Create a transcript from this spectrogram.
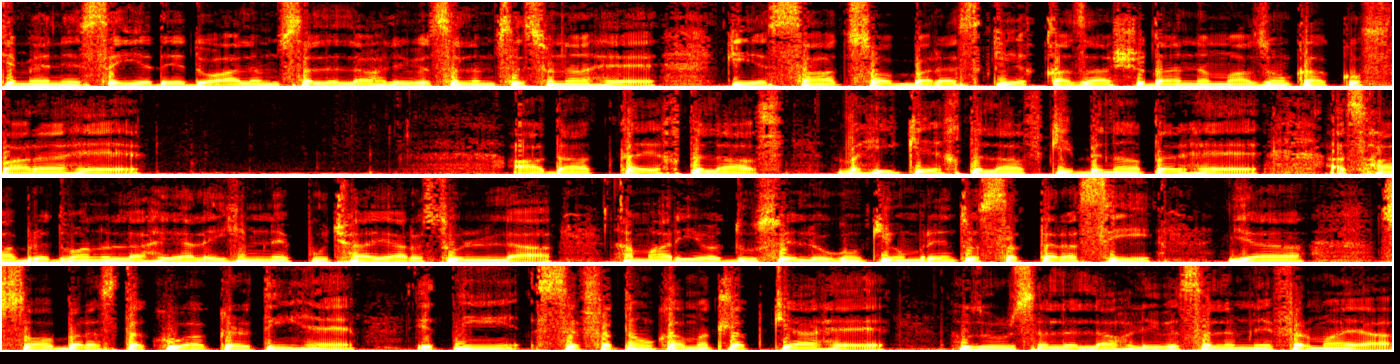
کہ میں نے سید دو عالم صلی اللہ علیہ وسلم سے سنا ہے کہ یہ سات سو برس کی قضا شدہ نمازوں کا کفارہ ہے۔ عادات کا اختلاف وہی کے اختلاف کی بنا پر ہے۔ اصحاب ردوان اللہ علیہم نے پوچھا، یا رسول اللہ، ہماری اور دوسرے لوگوں کی عمریں تو ستر اسی یا سو برس تک ہوا کرتی ہیں۔ اتنی صفتوں کا مطلب کیا ہے؟ حضور صلی اللہ علیہ وسلم نے فرمایا،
